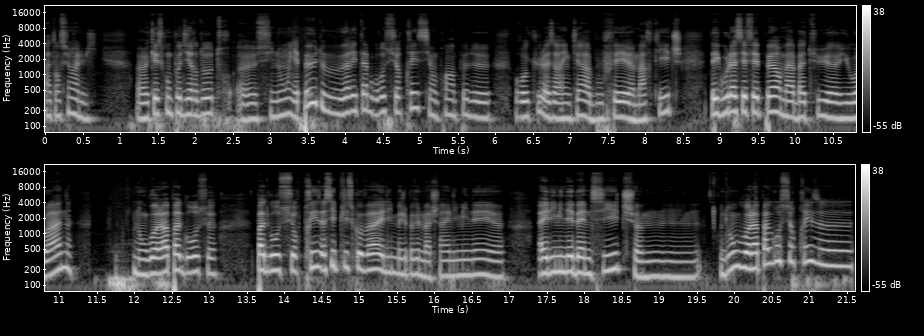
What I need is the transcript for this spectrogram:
attention à lui. Qu'est-ce qu'on peut dire d'autre Sinon, il n'y a pas eu de véritable grosse surprise si on prend un peu de recul. Azarenka a bouffé Martic. Pegula s'est fait peur mais a battu Yuan. Donc voilà, pas de grosse, pas de grosse surprise. Ah si, Pliskova, mais j'ai pas vu le match, hein, éliminé a éliminé. Euh, donc voilà, pas de grosse surprise euh,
